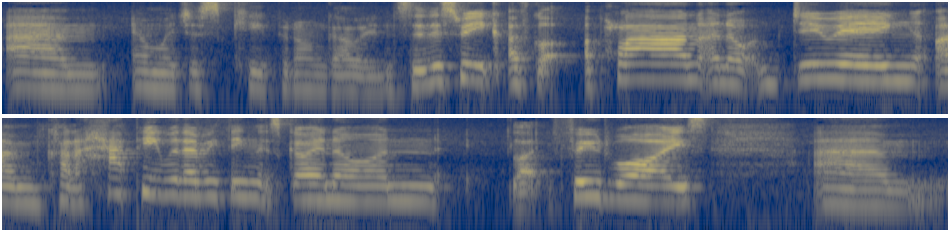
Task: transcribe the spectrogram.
Um, and we're just keeping on going. So this week I've got a plan, I know what I'm doing, I'm kind of happy with everything that's going on, like food wise. Um,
